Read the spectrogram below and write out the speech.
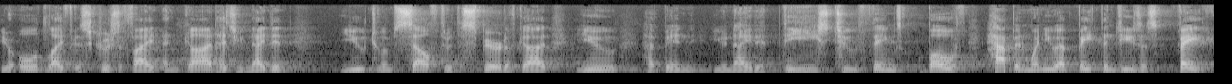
Your old life is crucified, and God has united you to himself through the Spirit of God, you have been united. These two things both happen when you have faith in Jesus. Faith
